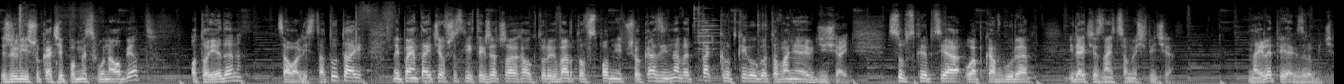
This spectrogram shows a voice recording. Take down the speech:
Jeżeli szukacie pomysłu na obiad, oto jeden, cała lista tutaj. No i pamiętajcie o wszystkich tych rzeczach, o których warto wspomnieć przy okazji nawet tak krótkiego gotowania jak dzisiaj. Subskrypcja, łapka w górę i dajcie znać, co myślicie. Najlepiej jak zrobicie.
